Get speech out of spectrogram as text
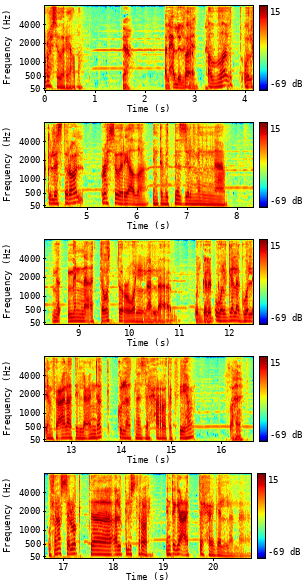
روح سوي رياضة الحل الاثنين فالضغط والكوليسترول روح سوي رياضة. انت بتنزل من من التوتر وال والقلق. والقلق والانفعالات اللي عندك كلها تنزل حرتك فيها. صحيح. وفي نفس الوقت آه، الكوليسترول. انت قاعد تحرق ال- ال-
